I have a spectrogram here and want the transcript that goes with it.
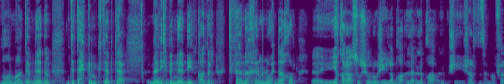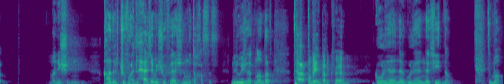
normal أنت بنادم. أنت تحكم كتاب تاع مالك بن نبي قادر تفهمه خير من واحد آخر. آه، يقرأ sociologie لا بغى لا بغى ماشي شرط زعما مانيش قادر تشوف واحد الحاجة ما يشوفهاش المتخصص. من وجهة نظر تاع طبيعي برك فاهم؟ قولها لنا قولها لنا فيدنا تما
